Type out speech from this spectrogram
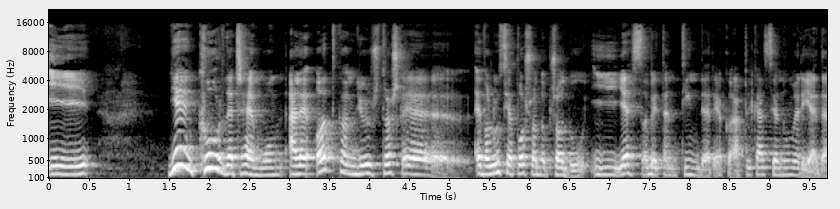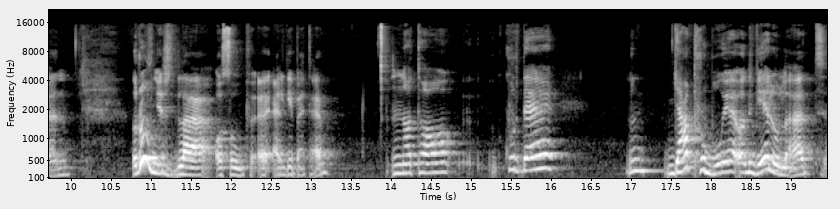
I nie wiem, kurde czemu, ale odkąd już troszkę ewolucja poszła do przodu i jest sobie ten Tinder jako aplikacja numer jeden, również dla osób LGBT, no to kurde, no, ja próbuję od wielu lat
